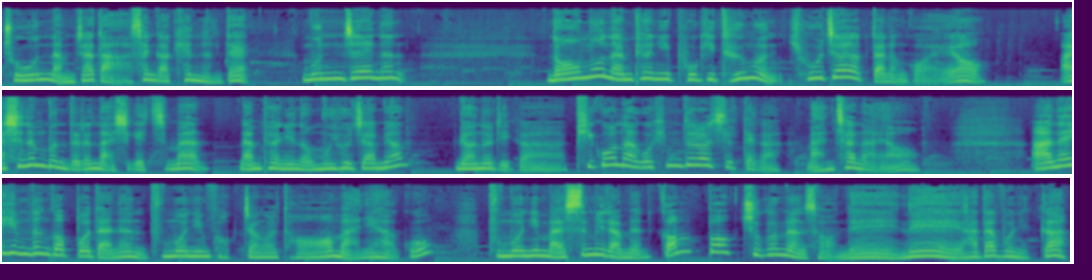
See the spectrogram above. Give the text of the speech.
좋은 남자다 생각했는데 문제는 너무 남편이 보기 드문 효자였다는 거예요. 아시는 분들은 아시겠지만 남편이 너무 효자면 며느리가 피곤하고 힘들어질 때가 많잖아요. 아내 힘든 것보다는 부모님 걱정을 더 많이 하고 부모님 말씀이라면 껌뻑 죽으면서 네, 네 하다 보니까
